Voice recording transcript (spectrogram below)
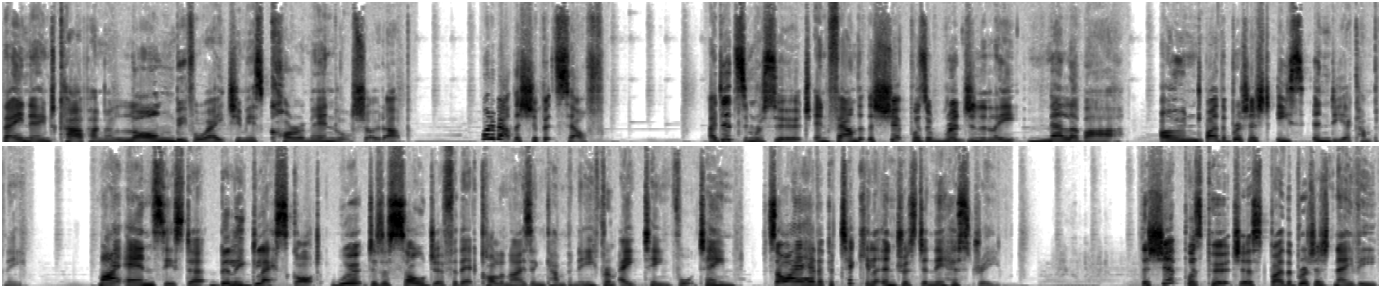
They named Kapanga long before HMS Coromandel showed up. What about the ship itself? I did some research and found that the ship was originally Malabar, owned by the British East India Company. My ancestor, Billy Glascott, worked as a soldier for that colonising company from 1814 so I have a particular interest in their history. The ship was purchased by the British Navy,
